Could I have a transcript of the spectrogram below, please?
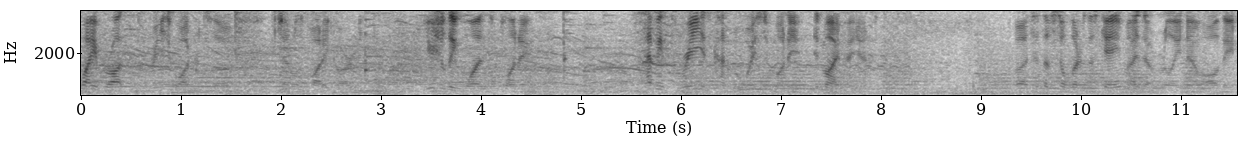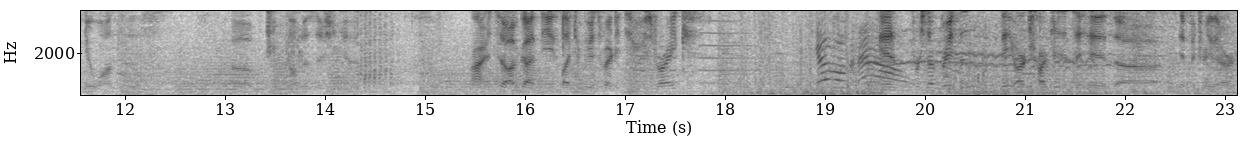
Why he brought three squadrons of General's Bodyguard. Usually one's plenty. Having three is kind of a waste of money, in my opinion. But since I'm still learning this game, I don't really know all the nuances of troop composition yet. Alright, so I've got these light dragoons ready to strike. And for some reason, they are charging into his uh, infantry there.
